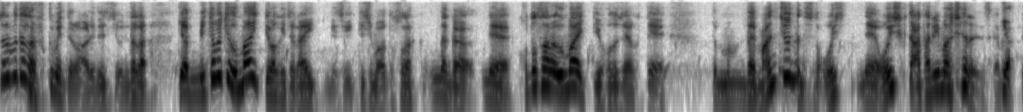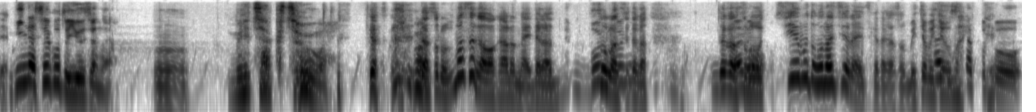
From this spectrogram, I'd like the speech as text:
それもだから含めてのあれですよね。だから、いや、めちゃめちゃうまいってわけじゃないんですよ、言ってしまうと。そんななんかね、ことさらうまいっていうほどじゃなくて、だまんじゅうなんてちょっとおいし、ね、美味しくて当たり前じゃないですか、いやだって。、みんなそういうこと言うじゃない。うん。めちゃくちゃうまい。だからそのうまさがわからない。だから、そうなんですよ。だから、だからその CM と同じじゃないですか。だからそのめちゃめちゃうまい大したこと、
